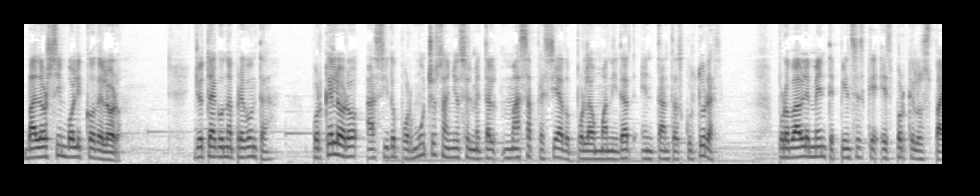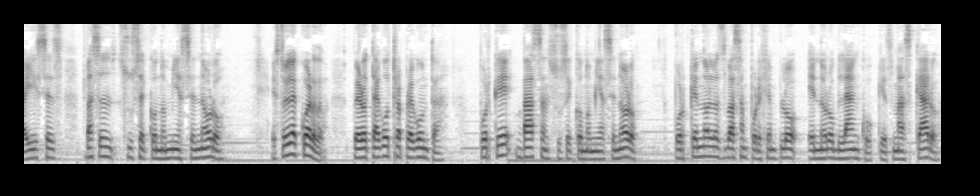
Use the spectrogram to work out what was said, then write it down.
Valor simbólico del oro. Yo te hago una pregunta. ¿Por qué el oro ha sido por muchos años el metal más apreciado por la humanidad en tantas culturas? Probablemente pienses que es porque los países basan sus economías en oro. Estoy de acuerdo, pero te hago otra pregunta. ¿Por qué basan sus economías en oro? ¿Por qué no las basan, por ejemplo, en oro blanco, que es más caro?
